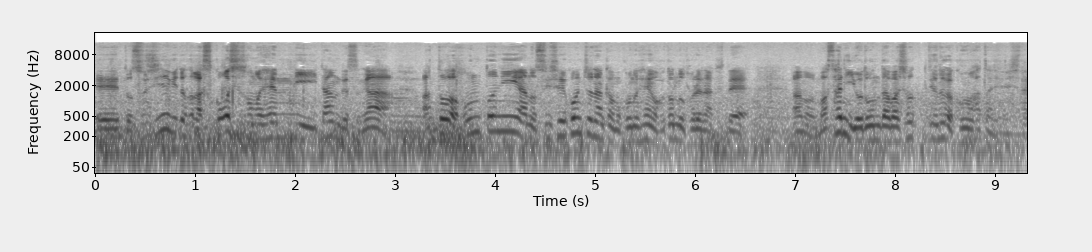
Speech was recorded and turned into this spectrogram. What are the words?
えーと、スジエビとかが少しその辺にいたんですが、あとは本当にあの水生昆虫なんかもこの辺はほとんど取れなくてあのまさによどんだ場所っていうのがこの辺りでした、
